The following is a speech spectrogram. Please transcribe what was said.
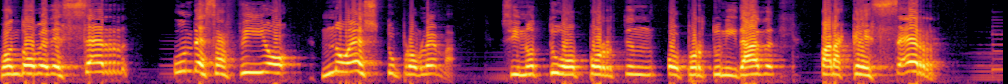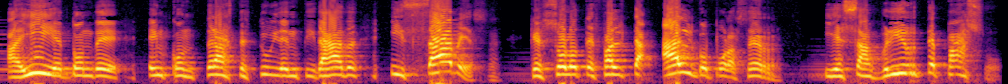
cuando obedecer un desafío no es tu problema, sino tu oportunidad para crecer. Ahí es donde encontraste tu identidad y sabes que solo te falta algo por hacer y es abrirte paso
